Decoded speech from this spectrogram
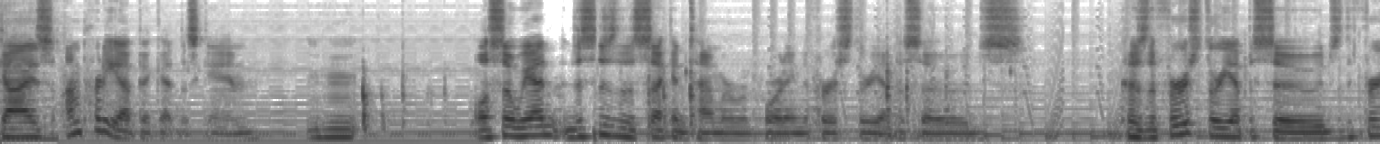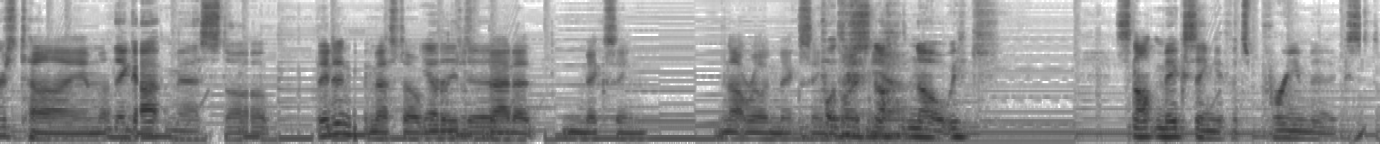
guys, I'm pretty epic at this game. hmm Also, we had this is the second time we're recording the first three episodes. Cause the first three episodes, the first time, They got messed up. they didn't get messed up. Yeah, we were they just did. bad at mixing. Not really mixing, But but, there's yeah. not. No, we. It's not mixing if it's pre-mixed,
